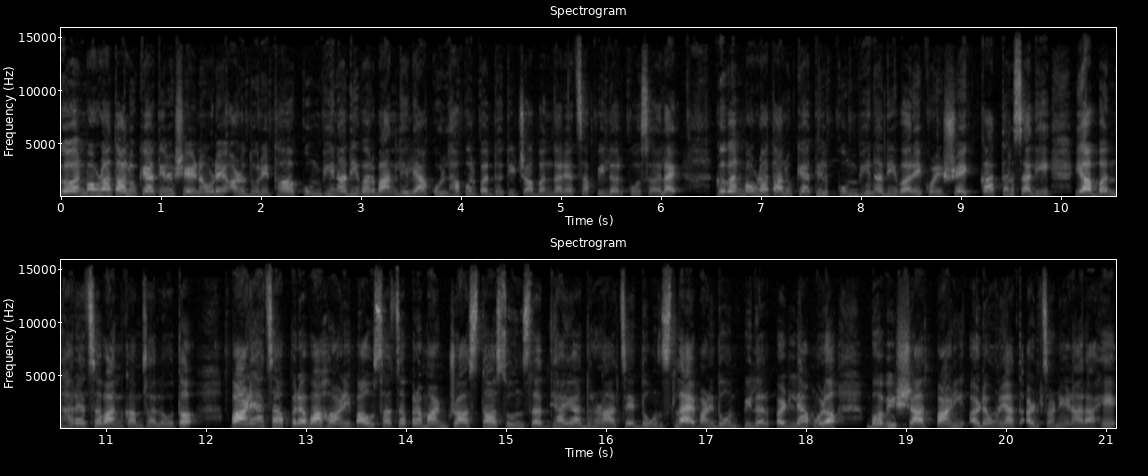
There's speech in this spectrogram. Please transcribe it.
गगनबावडा तालुक्यातील शेणवडे अणदूर इथं कुंभी नदीवर बांधलेल्या कोल्हापूर पद्धतीच्या बंधाऱ्याचा पिलर कोसळलाय. गगनबावडा तालुक्यातील कुंभी नदीवर एकोणीसशे एकाहत्तर साली या बंधाऱ्याचं बांधकाम झालं होतं. पाण्याचा प्रवाह आणि पावसाचं प्रमाण जास्त असून सध्या या धरणाचे दोन स्लॅब आणि दोन पिलर पडल्यामुळं भविष्यात पाणी अडवण्यात अडचण येणार आहे.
